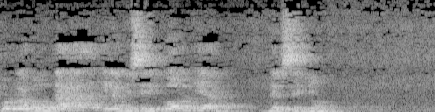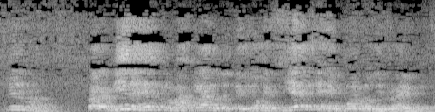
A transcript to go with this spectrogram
Por la bondad y la misericordia del Señor. Mi hermano, para mí el ejemplo más claro de que Dios es fiel es el pueblo de Israel.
